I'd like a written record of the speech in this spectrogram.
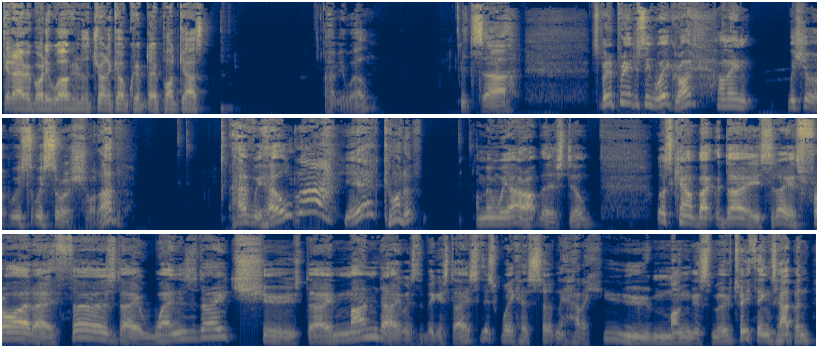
G'day, everybody. Welcome to the Trader Crypto Podcast. I hope you're well. It's uh, it's been a pretty interesting week, right? I mean, we sure we, we sort of shot up. Have we held? Ah, yeah, kind of. I mean, we are up there still. Let's count back the days. Today is Friday, Thursday, Wednesday, Tuesday, Monday was the biggest day. So this week has certainly had a humongous move. Two things happened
